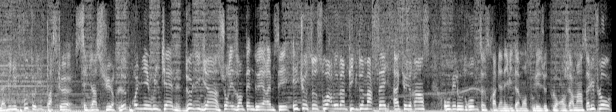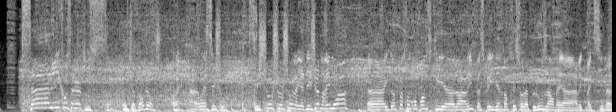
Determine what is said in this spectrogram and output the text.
La Minute Foot, Olive, parce que c'est bien sûr le premier week-end de Ligue 1 sur les antennes de RMC et que ce soir, l'Olympique de Marseille accueille Reims au Vélodrome. Ce sera bien évidemment sous les yeux de Florent Germain. Salut Flo Salut Nico, salut à tous Il y a de l'ambiance Ouais, ah ouais c'est chaud. C'est chaud, chaud, chaud. Là, il y a des jeunes Rémois. Euh, ils doivent pas trop comprendre ce qui euh, leur arrive parce qu'ils viennent d'entrer sur la pelouse. Là, on est euh, avec Maxime euh,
